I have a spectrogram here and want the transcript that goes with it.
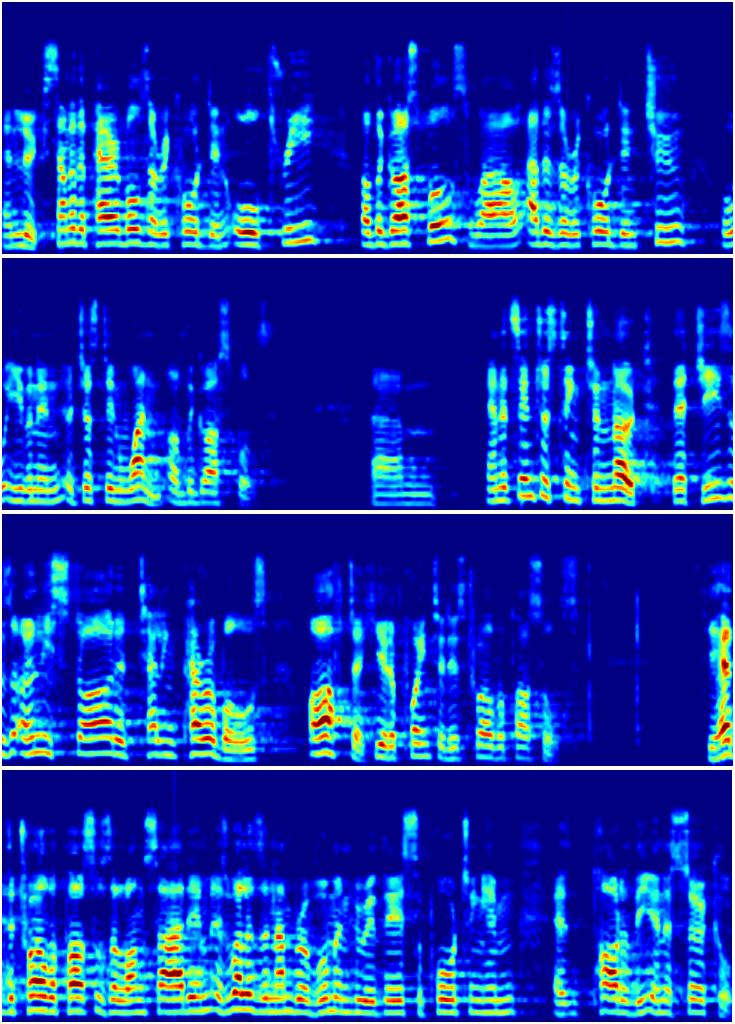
and Luke. Some of the parables are recorded in all three of the Gospels, while others are recorded in two or even in, just in one of the Gospels. Um, and it's interesting to note that Jesus only started telling parables after he had appointed his 12 apostles. He had the 12 apostles alongside him, as well as a number of women who were there supporting him as part of the inner circle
